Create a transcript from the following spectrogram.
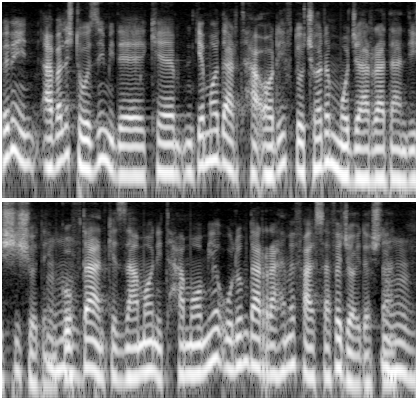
ببین اولش توضیح میده که میگه ما در تعاریف دچار مجرد اندیشی شدیم. گفتند که زمانی تمامی علوم در رحم فلسفه جای داشتند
